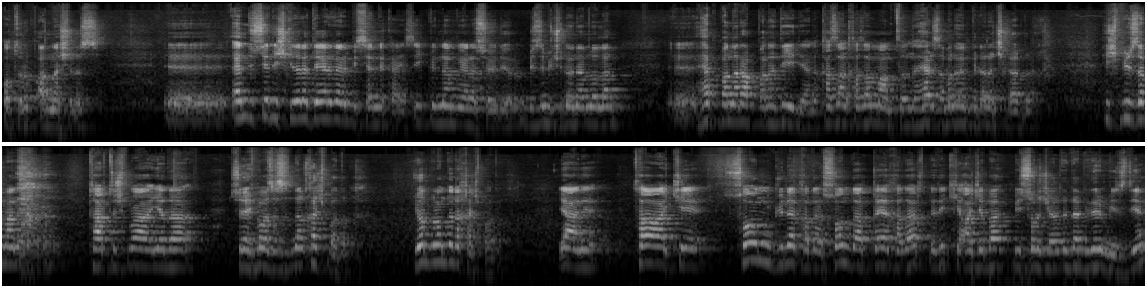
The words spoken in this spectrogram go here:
oturup anlaşırız. Ee, endüstriyel ilişkilere değer veren bir sendikayız. İlk günden bu yana söylüyorum. Bizim için önemli olan e, hep bana Rab bana değil yani. Kazan kazan mantığını her zaman ön plana çıkardık. Hiçbir zaman tartışma ya da sözleşme masasından kaçmadık. Yol bulamda da kaçmadık. Yani ta ki son güne kadar, son dakikaya kadar dedik ki acaba bir sonuç elde edebilir miyiz diye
